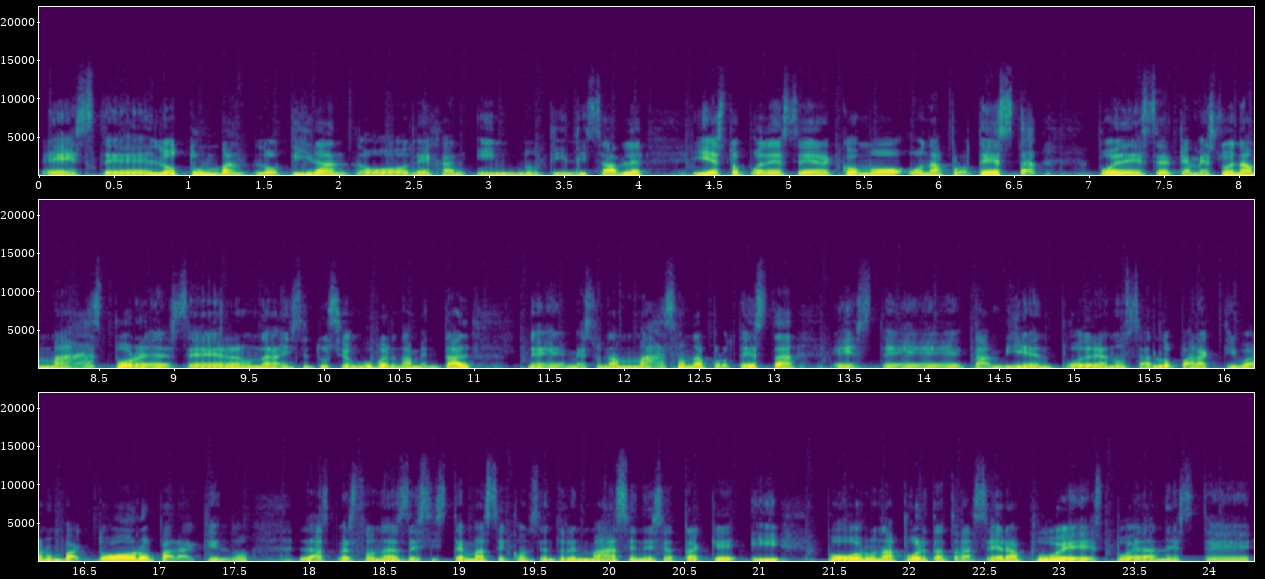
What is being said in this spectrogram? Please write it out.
este, lo tumban, lo tiran, lo dejan inutilizable. Y esto puede ser como una protesta puede ser que me suena más por eh, ser una institución gubernamental, eh, me suena más a una protesta. Este, también podrían usarlo para activar un backdoor o para que las personas de sistemas se concentren más en ese ataque y por una puerta trasera pues puedan este,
